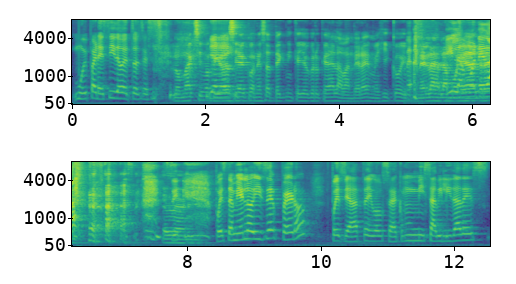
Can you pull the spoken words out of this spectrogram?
muy parecido, entonces... Lo máximo que yo hacía con esa técnica yo creo que era la bandera de México y poner la, la y moneda. La moneda. sí, pues también lo hice, pero pues ya te digo, o sea, como mis habilidades,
